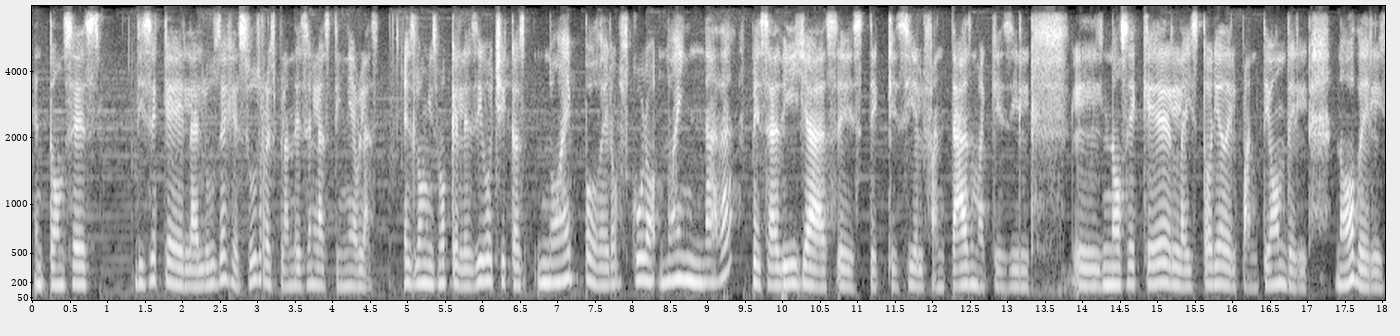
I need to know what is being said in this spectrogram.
Entonces, dice que la luz de Jesús resplandece en las tinieblas. Es lo mismo que les digo, chicas, no hay poder oscuro, no hay nada, pesadillas, este, que si el fantasma, que si el, no sé qué, la historia del panteón, del, ¿no? Del,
